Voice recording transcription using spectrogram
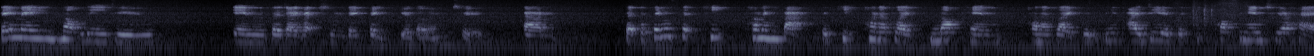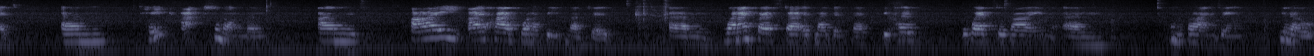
they may not lead you in the direction they think you're going to. Um, but the things that keep coming back, that keep kind of like knocking, kind of like these ideas that keep popping into your head, um, take action on them. And I I had one of these nudges um, when I first started my business because web design um, and branding, you know,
